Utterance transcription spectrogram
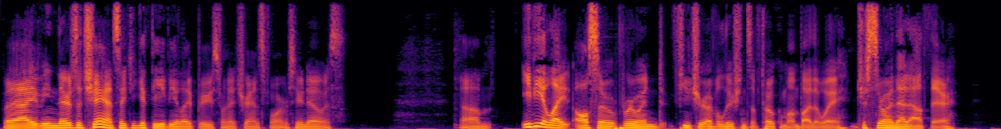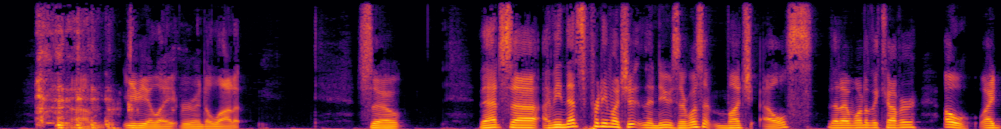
but I mean, there's a chance I could get the Eviolite boost when it transforms. Who knows? Um, Eviolite also ruined future evolutions of Pokemon. By the way, just throwing that out there. Um, Eviolite ruined a lot of. So that's uh I mean that's pretty much it in the news. There wasn't much else that I wanted to cover. Oh, I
